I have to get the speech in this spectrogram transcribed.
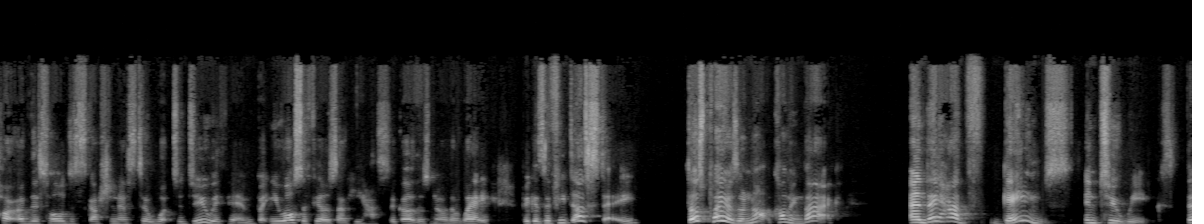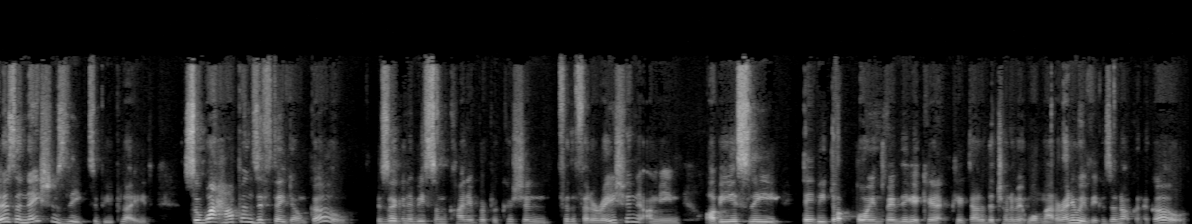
part of this whole discussion as to what to do with him. But you also feel as though he has to go. There's no other way. Because if he does stay, those players are not coming back. And they have games in two weeks. There's a Nations League to be played. So what happens if they don't go? Is there going to be some kind of repercussion for the federation? I mean, obviously, they be dock points, maybe they get kicked out of the tournament, won't matter anyway because they're not going to go.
